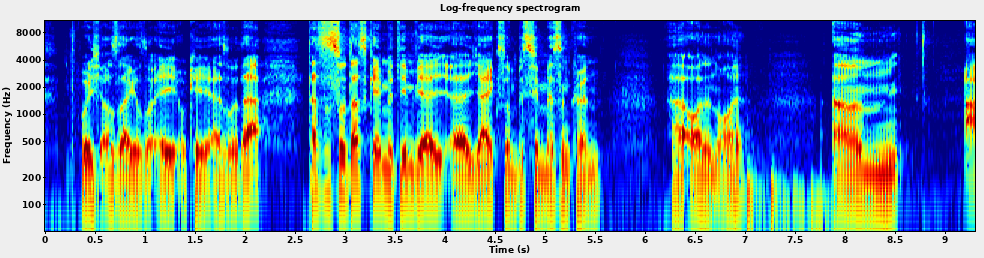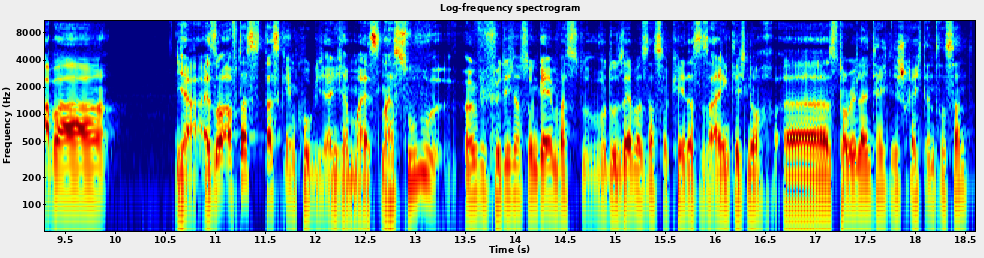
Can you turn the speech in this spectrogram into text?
wo ich auch sage, so, ey, okay, also da, das ist so das Game, mit dem wir äh, Yike so ein bisschen messen können. Äh, all in all. Ähm, aber ja, also auf das, das Game gucke ich eigentlich am meisten. Hast du irgendwie für dich noch so ein Game, was wo du selber sagst, okay, das ist eigentlich noch äh, Storyline-technisch recht interessant?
